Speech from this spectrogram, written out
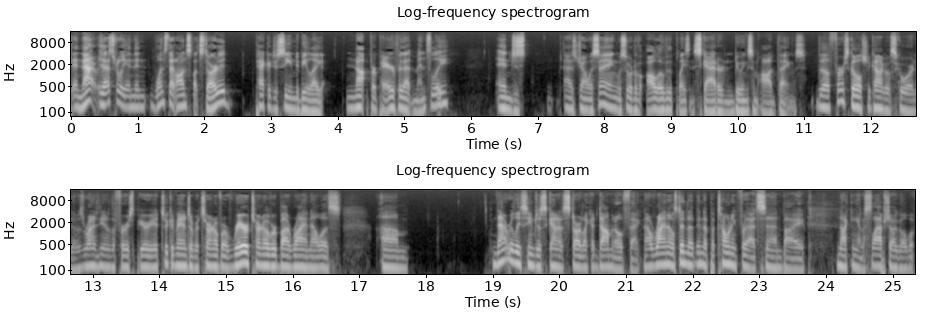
and that that's really and then once that onslaught started, Pekka just seemed to be like not prepared for that mentally, and just as John was saying, was sort of all over the place and scattered and doing some odd things. The first goal Chicago scored, it was right at the end of the first period, took advantage of a turnover, a rare turnover by Ryan Ellis. Um, that really seemed to kind of start like a domino effect. Now, Ryan Ellis didn't end up atoning for that sin by knocking out a slap shot goal, but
